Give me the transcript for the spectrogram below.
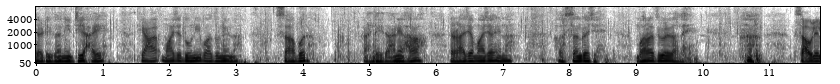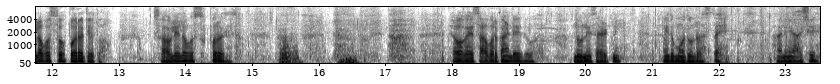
या ठिकाणी जे आहे हे आ माझ्या दोन्ही बाजूने ना साबर कांडे आणि हा राजा माझा आहे ना हा संघच आहे. बराच वेळ झाला आहे सावलेला बसतो परत येतो. सावलेला बसतो परत येतो. हो तेव्हा काही साबरकांड आहे तो दोन्ही साईडनी. आणि तो मधून रस्ता आहे. आणि असे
